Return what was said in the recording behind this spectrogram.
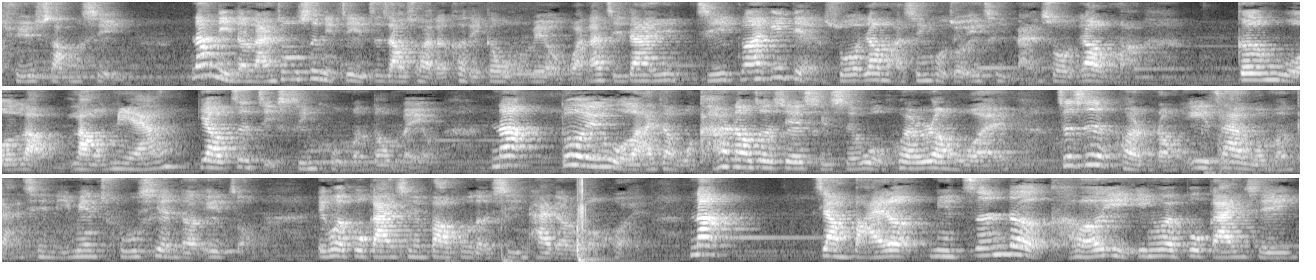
屈伤心？那你的难处是你自己制造出来的课题，跟我们没有关。那极端一极端一点说，要么辛苦就一起难受，要么跟我老老娘要自己辛苦们都没有。那对于我来讲，我看到这些，其实我会认为这是很容易在我们感情里面出现的一种，因为不甘心报复的心态的轮回。那讲白了，你真的可以因为不甘心，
